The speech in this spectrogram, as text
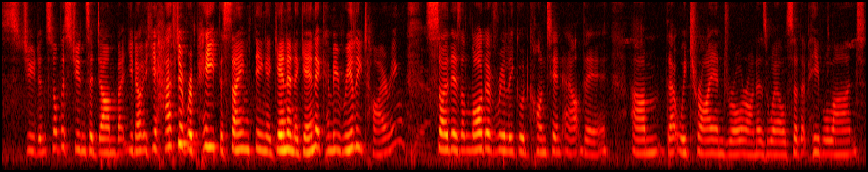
students. Not that students are dumb, but you know, if you have to repeat the same thing again and again, it can be really tiring. Yeah. So there's a lot of really good content out there um, that we try and draw on as well, so that people aren't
